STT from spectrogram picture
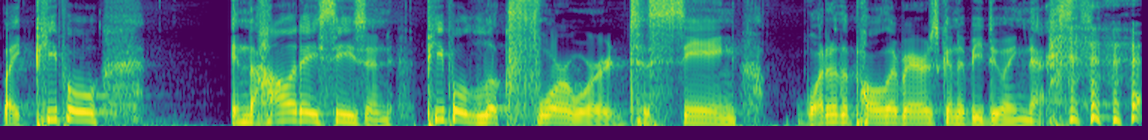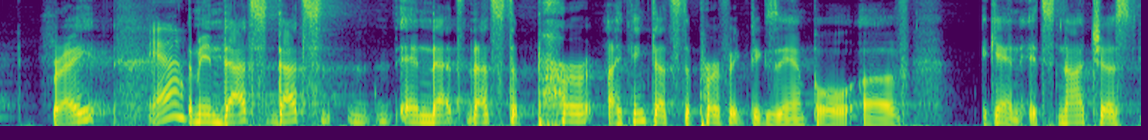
like people in the holiday season, people look forward to seeing what are the polar bears going to be doing next. right? Yeah. I mean, that's that's and that's that's the per I think that's the perfect example of again, it's not just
